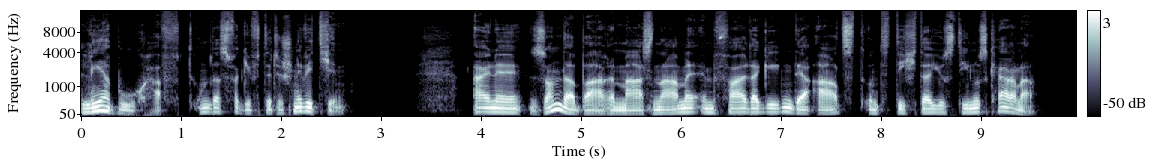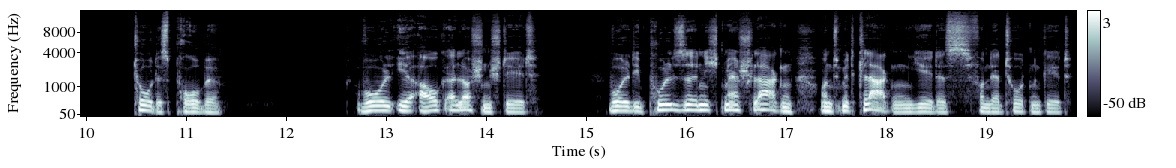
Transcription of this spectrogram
lehrbuchhaft um das vergiftete Schneewittchen. Eine sonderbare Maßnahme empfahl dagegen der Arzt und Dichter Justinus Kerner. Todesprobe. Wohl ihr Aug erloschen steht, wohl die Pulse nicht mehr schlagen und mit Klagen jedes von der Toten geht.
